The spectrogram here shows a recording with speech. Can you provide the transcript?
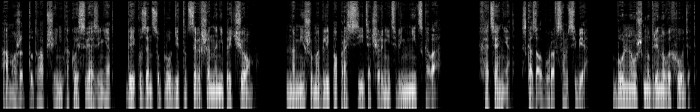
А может, тут вообще никакой связи нет, да и кузен супруги тут совершенно ни при чем. Но Мишу могли попросить очернить Винницкого. «Хотя нет», — сказал Гуров сам себе. «Больно уж мудрено выходит.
